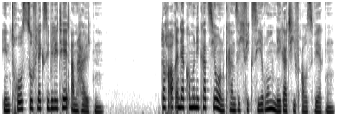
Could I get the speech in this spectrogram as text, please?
Intros zu Flexibilität anhalten. Doch auch in der Kommunikation kann sich Fixierung negativ auswirken.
